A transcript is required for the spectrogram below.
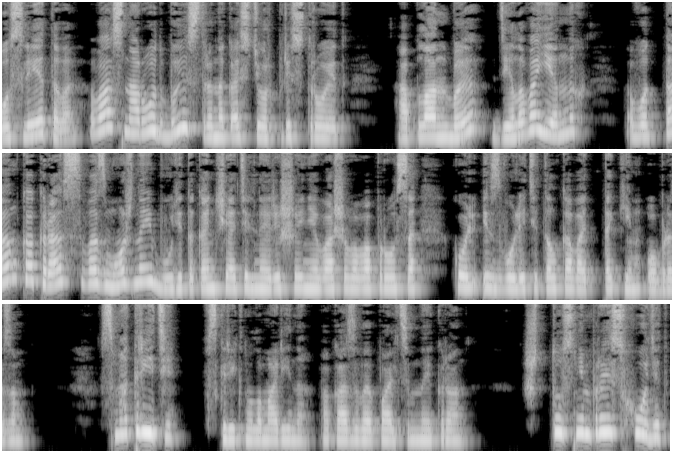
После этого вас народ быстро на костер пристроит. А план «Б» – дело военных. Вот там как раз, возможно, и будет окончательное решение вашего вопроса, коль изволите толковать таким образом. «Смотрите!» – вскрикнула Марина, показывая пальцем на экран. «Что с ним происходит?»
